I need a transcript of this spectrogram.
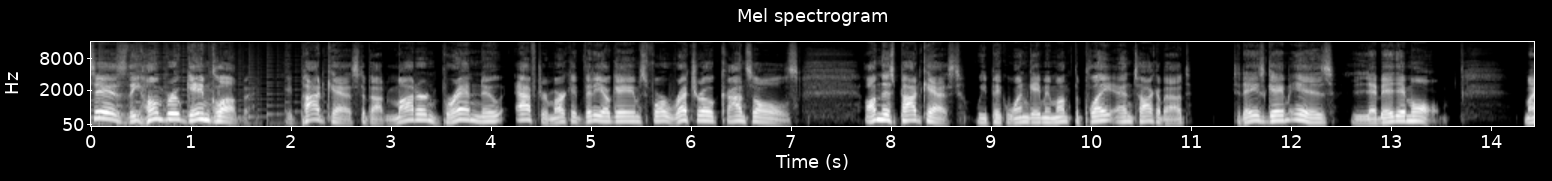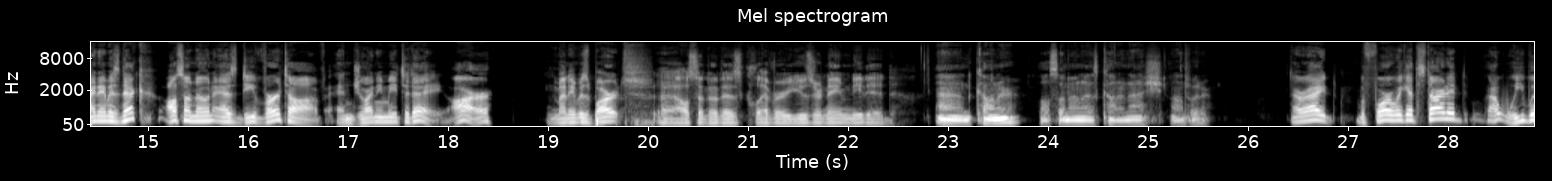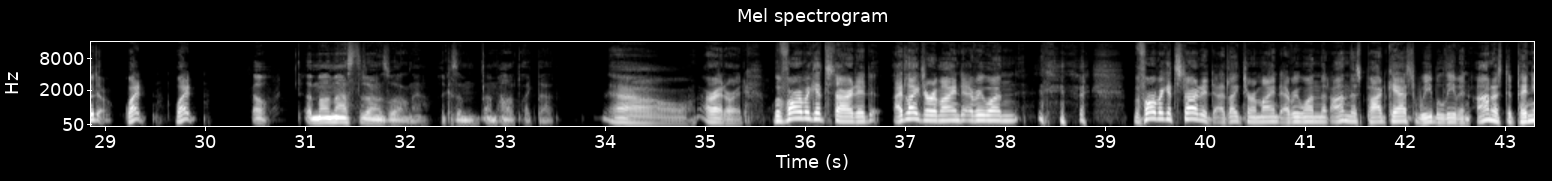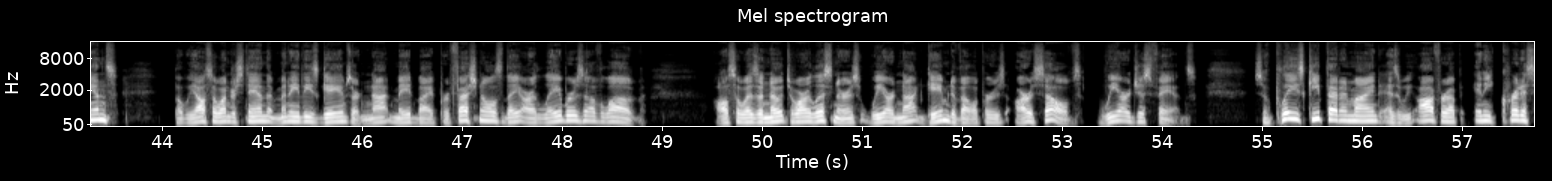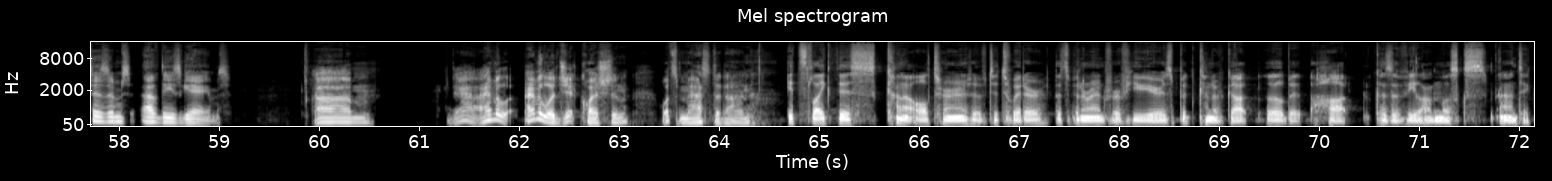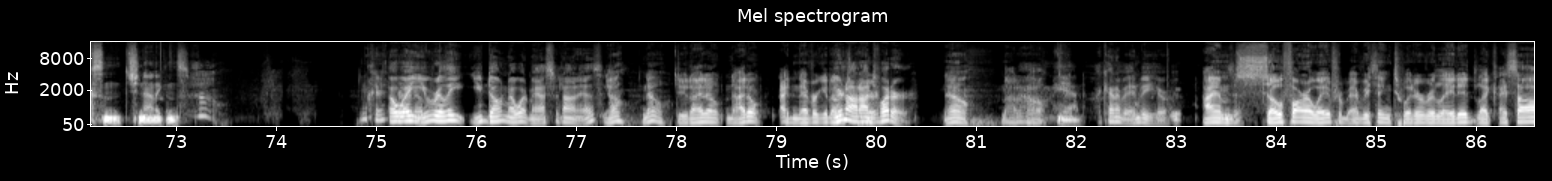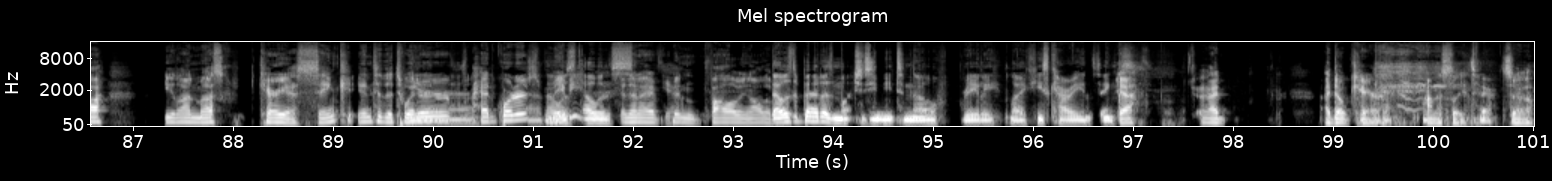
This is the Homebrew Game Club, a podcast about modern, brand new aftermarket video games for retro consoles. On this podcast, we pick one game a month to play and talk about. Today's game is Le Bête. My name is Nick, also known as Divertov, and joining me today are My name is Bart, uh, also known as Clever Username Needed. and Connor, also known as Connor Nash on Twitter. All right, before we get started, uh, we would what what? Oh, I'm on Mastodon as well now because I'm I'm hot like that. Oh, all right, all right. Before we get started, I'd like to remind everyone. before we get started, I'd like to remind everyone that on this podcast we believe in honest opinions, but we also understand that many of these games are not made by professionals; they are labors of love. Also, as a note to our listeners, we are not game developers ourselves; we are just fans. So please keep that in mind as we offer up any criticisms of these games. Um, yeah, I have a I have a legit question. What's Mastodon? It's like this kind of alternative to Twitter that's been around for a few years, but kind of got a little bit hot because of Elon Musk's antics and shenanigans. Oh, okay. Oh wait, you really you don't know what Mastodon is? No, no, dude. I don't. I don't. I never get on. You're not on Twitter. Twitter. No, not at Oh all. man, Yeah. I kind of envy you. I am Jesus. so far away from everything Twitter related. Like I saw Elon Musk carry a sink into the Twitter Yeah. headquarters, that maybe. was that was and then I've Yeah. been following all of that was about as much as you need to know, really. Like he's carrying sinks. Yeah. I I don't care, Okay. honestly. it's fair. So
